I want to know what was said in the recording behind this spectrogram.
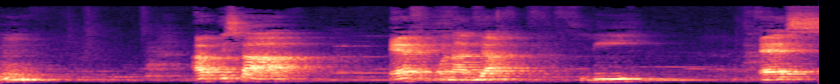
हम्म। अब इसका एफ़ बना दिया। बी एस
